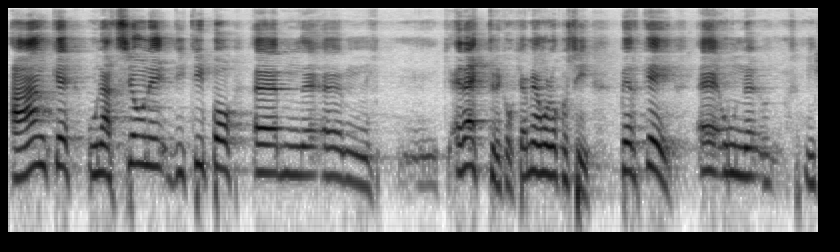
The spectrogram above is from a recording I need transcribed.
ha anche un'azione di tipo ehm, ehm, elettrico, chiamiamolo così, perché è un, un,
